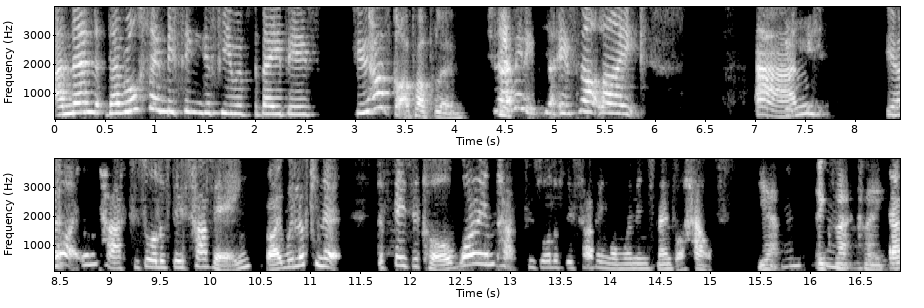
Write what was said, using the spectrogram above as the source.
and then they're also missing a few of the babies who have got a problem do you know yeah. what i mean it's, it's not like and yeah. what impact is all of this having right we're looking at the physical what impact is all of this having on women's mental health yeah exactly yeah.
